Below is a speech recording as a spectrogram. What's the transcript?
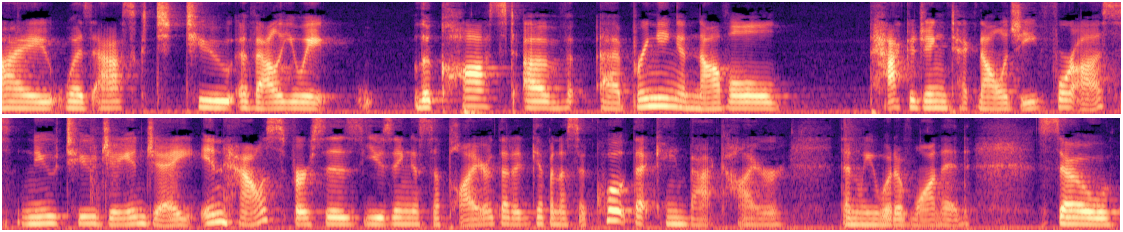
I was asked to evaluate the cost of uh, bringing a novel packaging technology for us new to j&j in-house versus using a supplier that had given us a quote that came back higher than we would have wanted. So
